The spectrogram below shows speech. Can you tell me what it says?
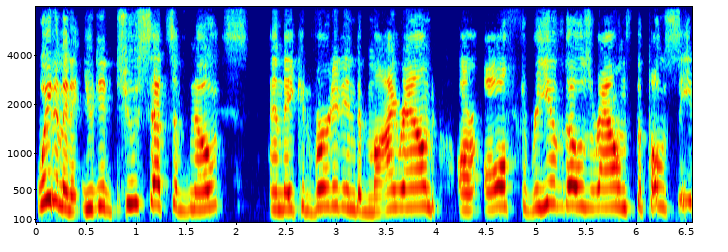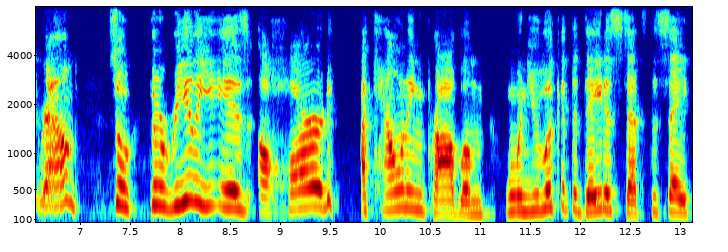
Wait a minute, you did two sets of notes and they converted into my round, are all three of those rounds the post seed round? So there really is a hard accounting problem when you look at the data sets to say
